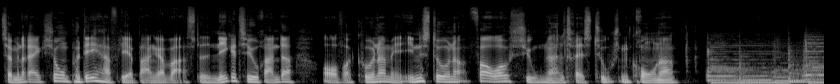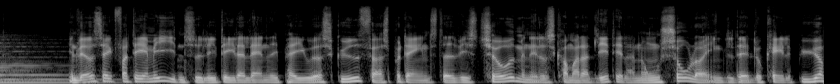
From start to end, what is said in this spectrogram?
Som en reaktion på det har flere banker varslet negative renter over for kunder med indestående for over 750.000 kroner. En vejrudsigt fra DMI i den sydlige del af landet i perioder skyde først på dagen stedvis tåget, men ellers kommer der lidt eller nogen sol og enkelte lokale byer.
